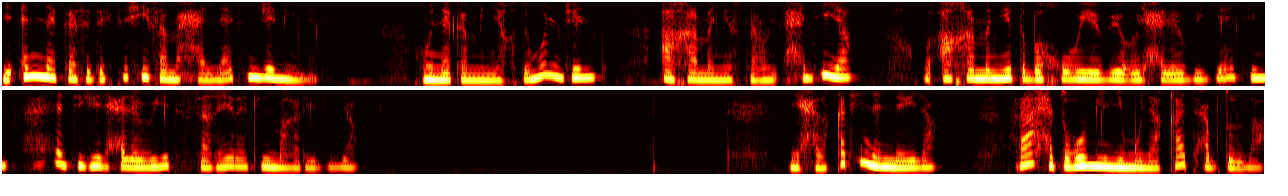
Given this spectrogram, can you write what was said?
لأنك ستكتشف محلات جميلة. هناك من يخدم الجلد آخر من يصنع الأحذية وآخر من يطبخ ويبيع الحلويات هذه الحلويات الصغيرة المغربية. لحلقتنا الليلة راحت غومي لملاقاة عبد الله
